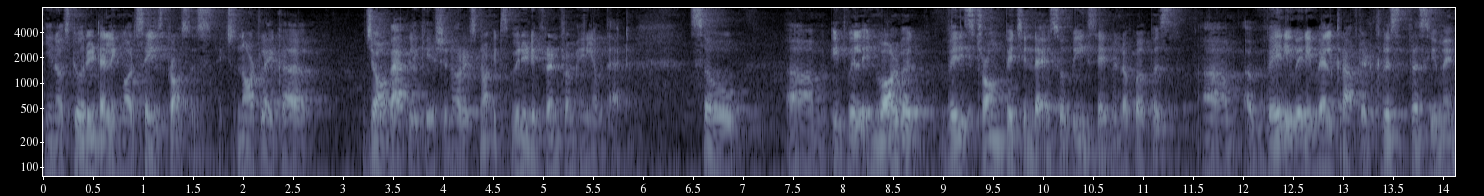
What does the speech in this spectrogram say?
you know storytelling or sales process. It's not like a job application or it's not. It's very different from any of that. So um, it will involve a very strong pitch in the SOP statement of purpose, um, a very very well crafted crisp resume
